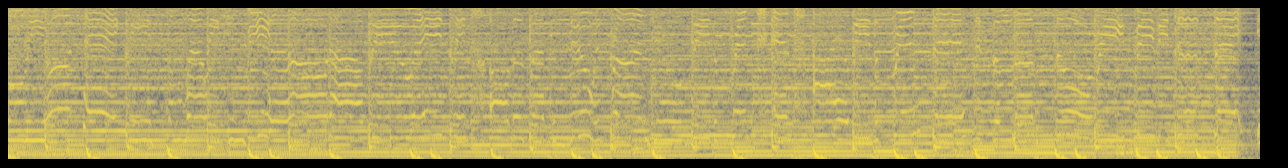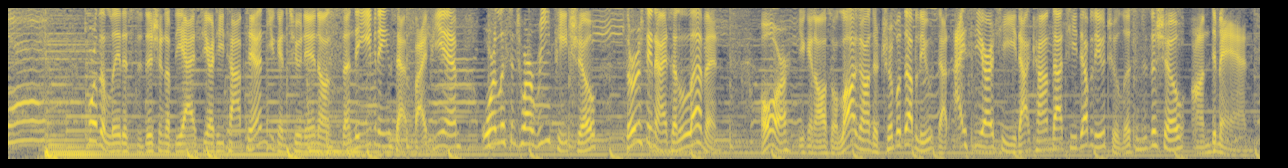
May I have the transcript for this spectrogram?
For the latest edition of the ICRT Top 10, you can tune in on Sunday evenings at 5 p.m. or listen to our repeat show Thursday nights at 11. Or you can also log on to www.icrt.com.tw to listen to the show on demand.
